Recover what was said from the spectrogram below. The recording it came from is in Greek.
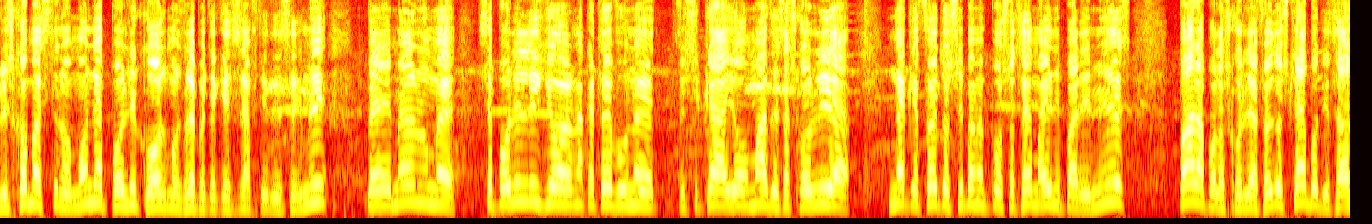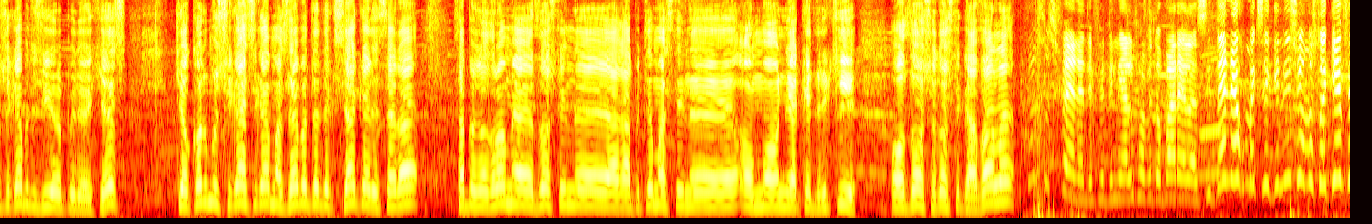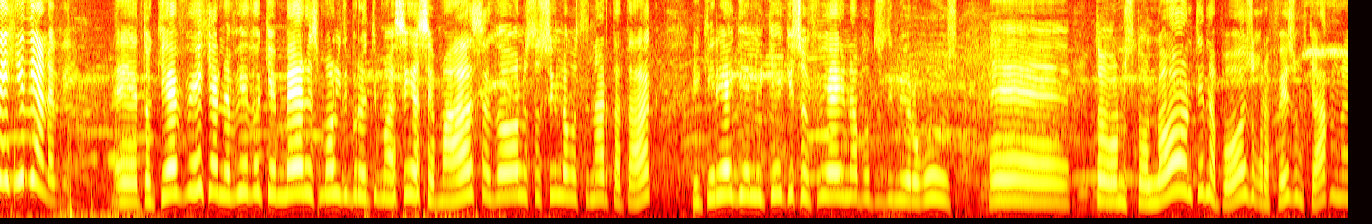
Βρισκόμαστε στην Ομόνια, πολλοί κόσμος βλέπετε και εσείς αυτή τη στιγμή. Περιμένουμε σε πολύ λίγη ώρα να κατέβουν ε, φυσικά οι ομάδες στα σχολεία, μια και φέτος είπαμε πως το θέμα είναι οι παροιμίες. Πάρα πολλά σχολεία φέτος και από τη Θάσο και από τις γύρω περιοχές και ο κόσμος σιγά σιγά μαζεύεται δεξιά και αριστερά στα πεζοδρόμια εδώ στην ε, αγαπητή μας την ε, Ομόνια κεντρική οδός εδώ στην Καβάλα. Πώ σας φαίνεται η φετινή αλφαβήτο παρέλαση. Δεν έχουμε ξεκινήσει όμως το κέφι έχει ήδη ανεβεί. Ε, το ΚΕΒΙ έχει ανεβεί εδώ και μέρες με όλη την προετοιμασία σε εμάς, εδώ όλο το σύλλογο στην Art Attack. Η κυρία Αγγελική και η Σοφία είναι από τους δημιουργούς ε, των στολών, τι να πω, ζωγραφίζουν, φτιάχνουν,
